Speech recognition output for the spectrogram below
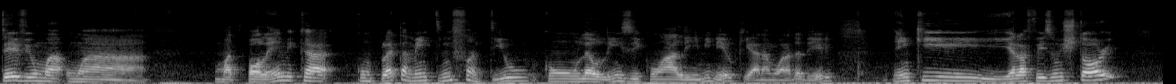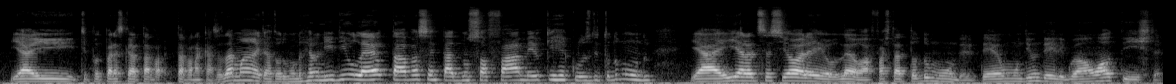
teve uma, uma, uma polêmica completamente infantil com o Léo Lins e com a Aline Mineiro, que é a namorada dele, em que ela fez um story e aí, tipo, parece que ela tava, tava na casa da mãe, tava todo mundo reunido e o Léo tava sentado no sofá meio que recluso de todo mundo. E aí ela disse assim, olha aí, Léo, afastado de todo mundo, ele tem o mundinho dele, igual a um autista.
